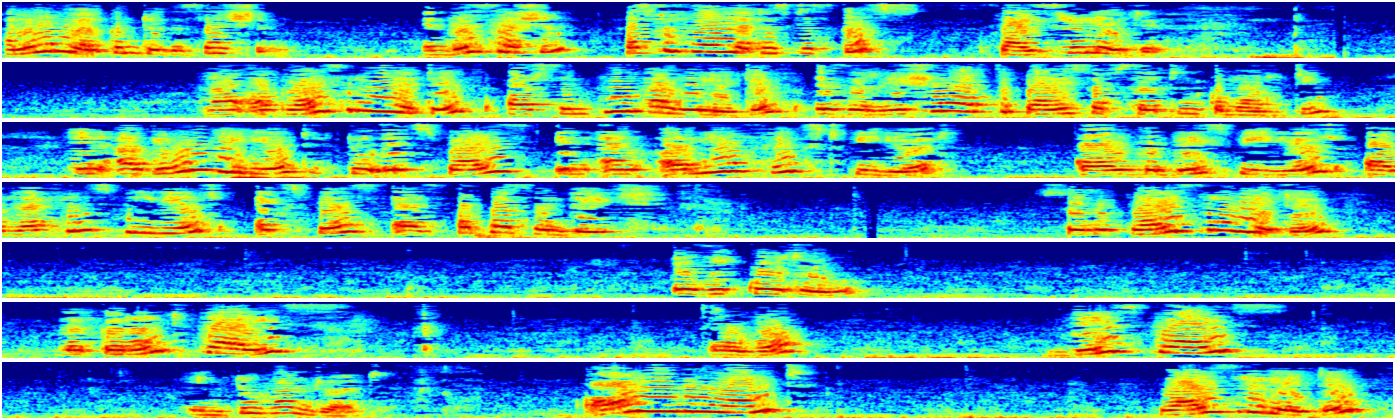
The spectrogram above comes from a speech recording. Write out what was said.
Hello and welcome to the session. In this session, first of all let us discuss price relative. Now a price relative or simply a relative is a ratio of the price of certain commodity in a given period to its price in an earlier fixed period called the base period or reference period expressed as a percentage. So the price relative is equal to the current price over base price into 100 or you can write price relative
